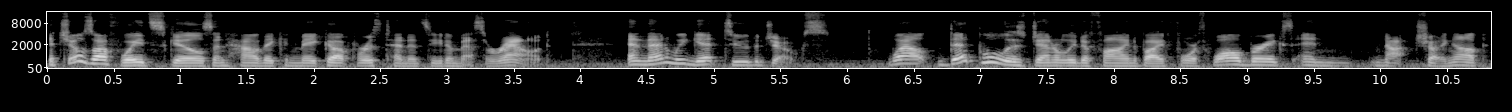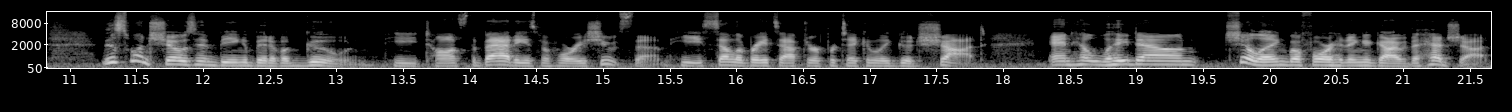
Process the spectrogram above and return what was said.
It shows off Wade's skills and how they can make up for his tendency to mess around. And then we get to the jokes. While Deadpool is generally defined by fourth wall breaks and not shutting up, this one shows him being a bit of a goon. He taunts the baddies before he shoots them. He celebrates after a particularly good shot and he'll lay down chilling before hitting a guy with a headshot.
